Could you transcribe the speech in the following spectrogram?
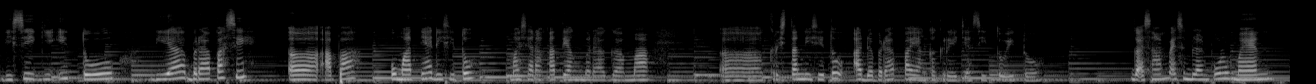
Di Sigi itu dia berapa sih uh, apa umatnya di situ? Masyarakat yang beragama uh, Kristen di situ ada berapa yang ke gereja situ itu? Nggak sampai 90 men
